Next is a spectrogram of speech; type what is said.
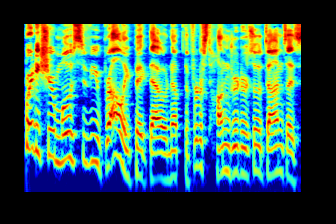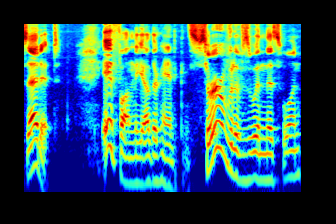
Pretty sure most of you probably picked that one up the first hundred or so times I said it. If, on the other hand, conservatives win this one,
